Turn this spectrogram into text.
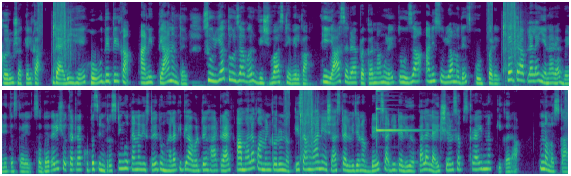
करू शकेल का? डॅडी हे होऊ देतील का? आणि त्यानंतर सूर्या तुळजावर विश्वास ठेवेल का? की या सगळ्या प्रकरणामुळे तुळजा आणि सूर्यामध्येच फूट पडेल. हे तर आपल्याला येणाऱ्या वेळेतच कळेल. सध्या तरी शोचा ट्रॅक खूपच इंटरेस्टिंग होताना दिसतोय. तुम्हाला किती आवडतोय हा ट्रॅक आम्हाला कॉमेंट करून नक्की सांगा आणि अशाच टेलिव्हिजन अपडेटसाठी टेलिग्राफाला लाईक शेअर सबस्क्राईब नक्की करा. नमस्कार.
